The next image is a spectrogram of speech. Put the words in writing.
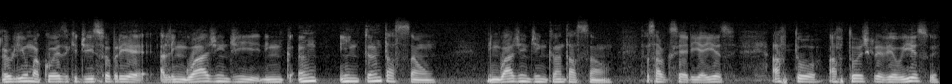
eu li uma coisa que diz sobre a linguagem de encantação, linguagem de encantação. Você sabe o que seria isso? Arthur. Arthur escreveu isso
